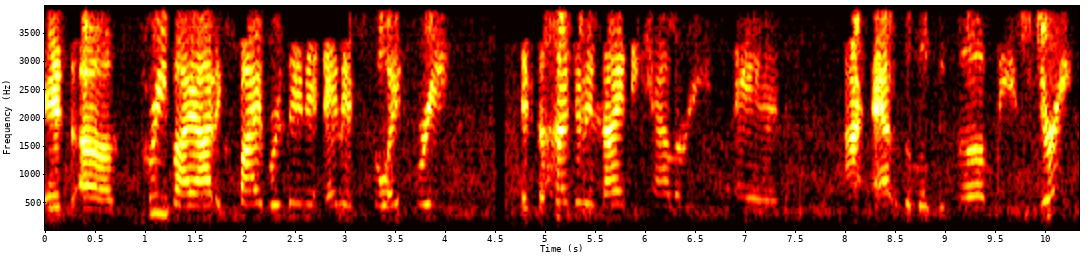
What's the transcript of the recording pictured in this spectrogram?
It's um, prebiotic fibers in it, and it's soy free. It's 190 calories, and I absolutely love these drinks.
